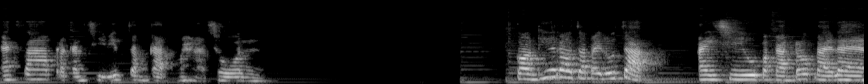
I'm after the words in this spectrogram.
แอคซ่าประกันชีวิตจำกัดมหาชน ก่อนที่เราจะไปรู้จักไอชิลประกันโรคร้ายแรง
